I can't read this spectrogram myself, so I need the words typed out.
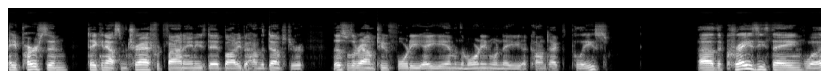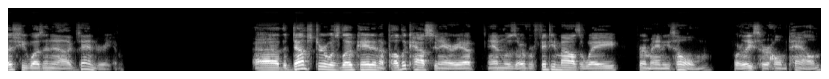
a person taking out some trash would find Annie's dead body behind the dumpster. This was around 2:40 a.m. in the morning when they contacted police. Uh, the crazy thing was she wasn't in Alexandria. Uh, the dumpster was located in a public housing area and was over 50 miles away from Annie's home, or at least her hometown.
